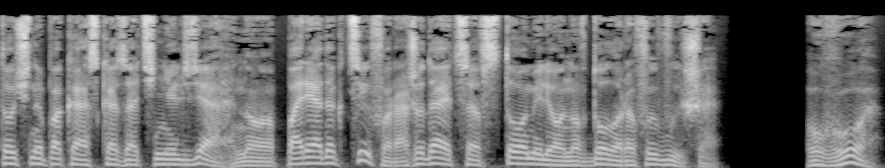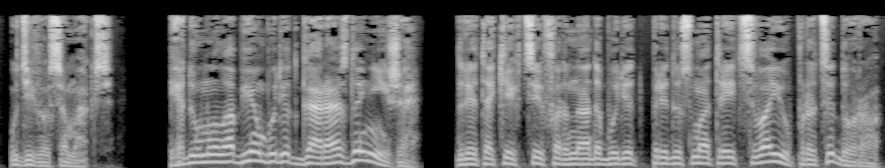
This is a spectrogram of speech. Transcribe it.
Точно пока сказать нельзя, но порядок цифр ожидается в 100 миллионов долларов и выше. «Ого!» — удивился Макс. «Я думал, объем будет гораздо ниже. Для таких цифр надо будет предусмотреть свою процедуру».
